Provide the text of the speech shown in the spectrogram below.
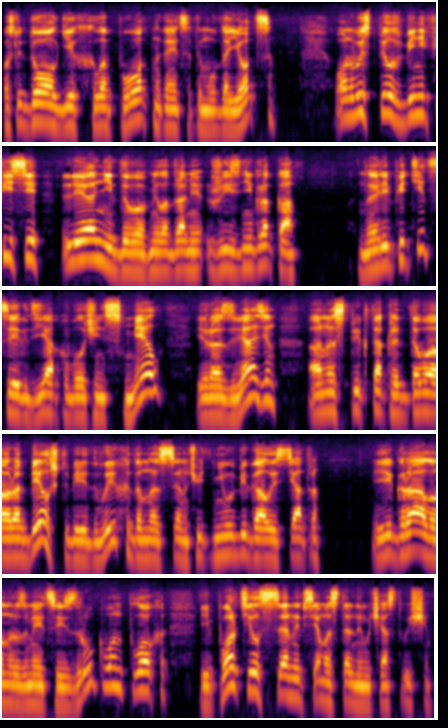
После долгих хлопот, наконец, это ему удается. Он выступил в бенефисе Леонидова в мелодраме «Жизнь игрока». На репетициях Дьяков был очень смел и развязен, а на спектакле того оробел, что перед выходом на сцену чуть не убегал из театра. И играл он, разумеется, из рук вон плохо и портил сцены всем остальным участвующим.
